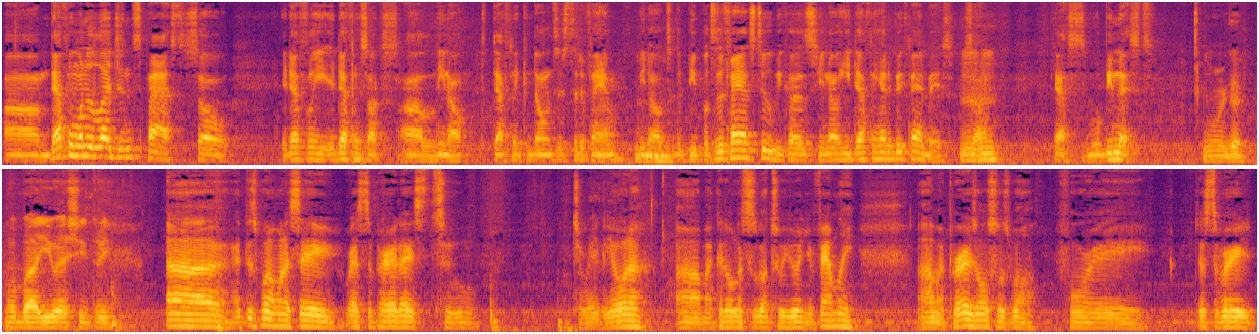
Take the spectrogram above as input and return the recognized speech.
Um, definitely one of the legends passed, so it definitely it definitely sucks. Uh, you know, definitely condolences to the fam. You know, to the people, to the fans too, because you know he definitely had a big fan base. So yes, will be missed. We're good. What about you, SG3? Uh, at this point, I want to say rest in paradise to to Ray Liotta. Uh, my condolences go to you and your family. Uh, my prayers also as well for a just a very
